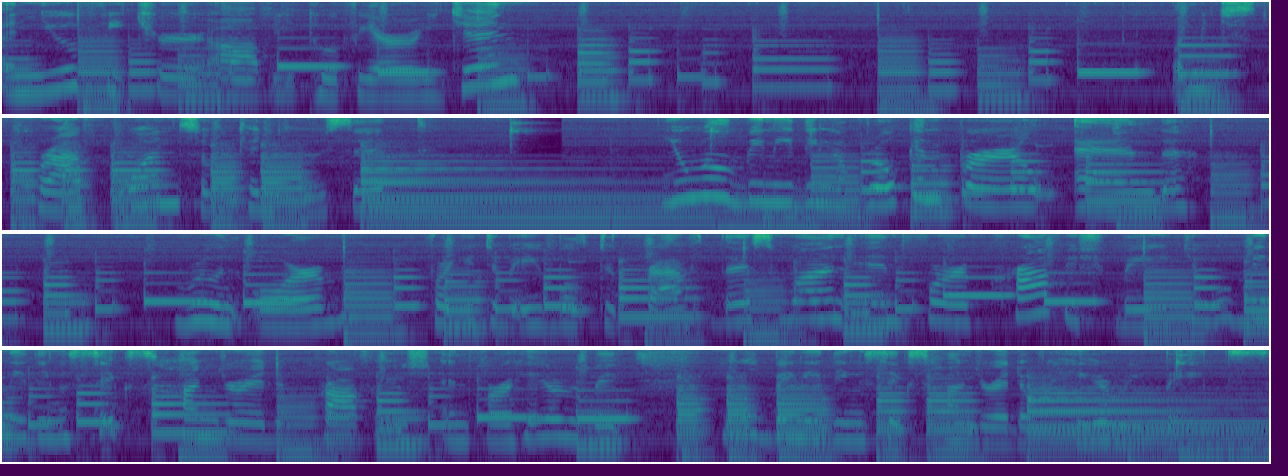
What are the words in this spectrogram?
a new feature of Utopia Origin. Let me just craft one so we can use it. You will be needing a broken pearl and rune orb for you to be able to craft this one. And for crawfish bait you will be needing 600 crawfish. And for hairy bait you will be needing 600 of hairy baits.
